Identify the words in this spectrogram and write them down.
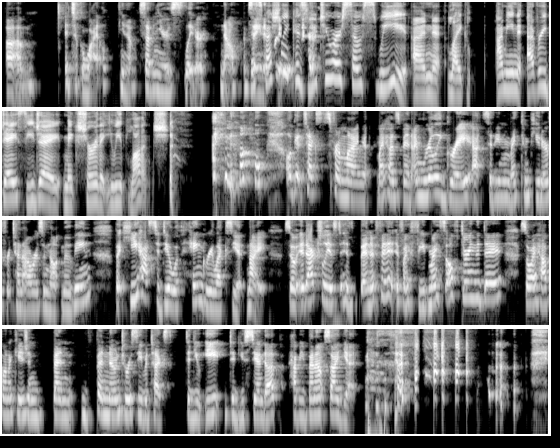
um it took a while, you know, 7 years later. Now I'm saying Especially cuz you two are so sweet and like I mean every day CJ makes sure that you eat lunch. I know. I'll get texts from my my husband. I'm really great at sitting in my computer for 10 hours and not moving, but he has to deal with hangry Lexie at night. So it actually is to his benefit if I feed myself during the day. So I have on occasion been been known to receive a text, "Did you eat? Did you stand up? Have you been outside yet?"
